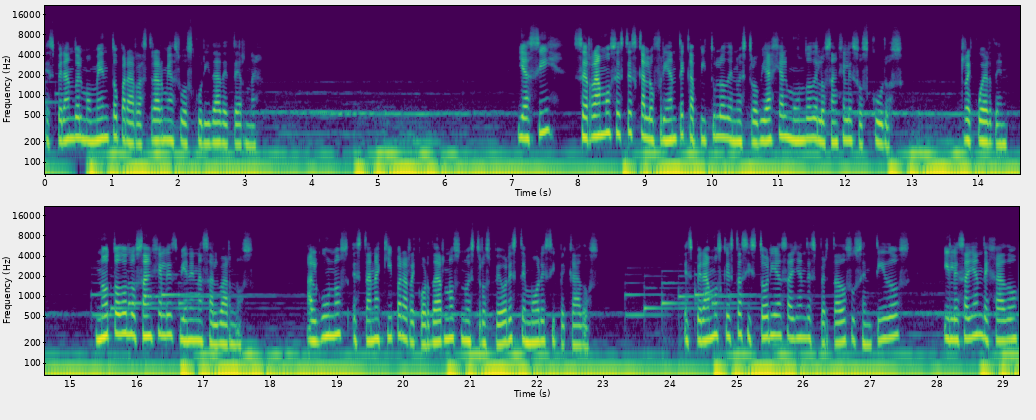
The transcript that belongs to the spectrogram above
esperando el momento para arrastrarme a su oscuridad eterna. Y así cerramos este escalofriante capítulo de nuestro viaje al mundo de los ángeles oscuros. Recuerden, no todos los ángeles vienen a salvarnos. Algunos están aquí para recordarnos nuestros peores temores y pecados. Esperamos que estas historias hayan despertado sus sentidos y les hayan dejado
